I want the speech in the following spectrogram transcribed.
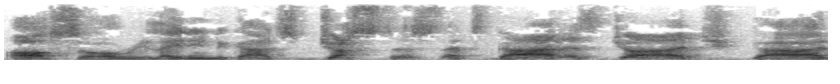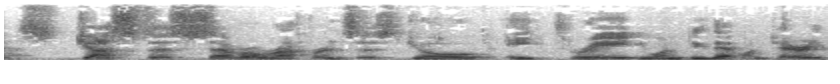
Also, relating to God's justice, that's God as judge, God's justice, several references, Job 8 3. Do you want to do that one, Terry?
